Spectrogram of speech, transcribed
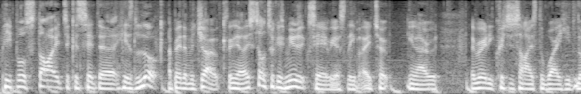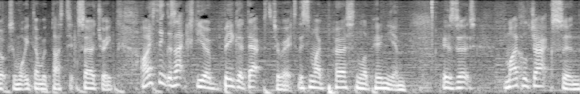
people started to consider his look a bit of a joke. You know, they still took his music seriously, but they took, you know, they really criticised the way he'd looked and what he'd done with plastic surgery. I think there's actually a bigger depth to it. This is my personal opinion, is that Michael Jackson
